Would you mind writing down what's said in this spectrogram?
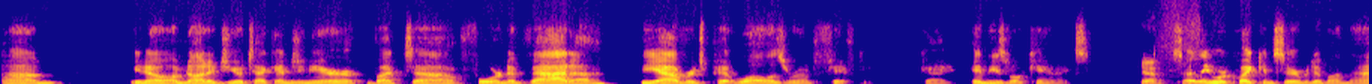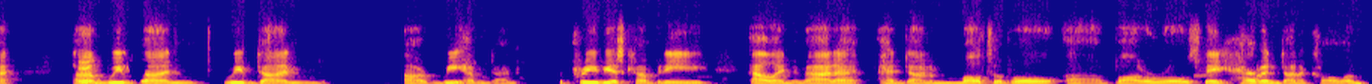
Um, you know, I'm not a geotech engineer, but uh, for Nevada, the average pit wall is around 50. Okay, in these volcanics. Yeah. So I think we're quite conservative on that. Um, we've done, we've done, uh, we haven't done. The previous company, Allied Nevada, had done multiple uh, bottle rolls. They haven't done a column.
